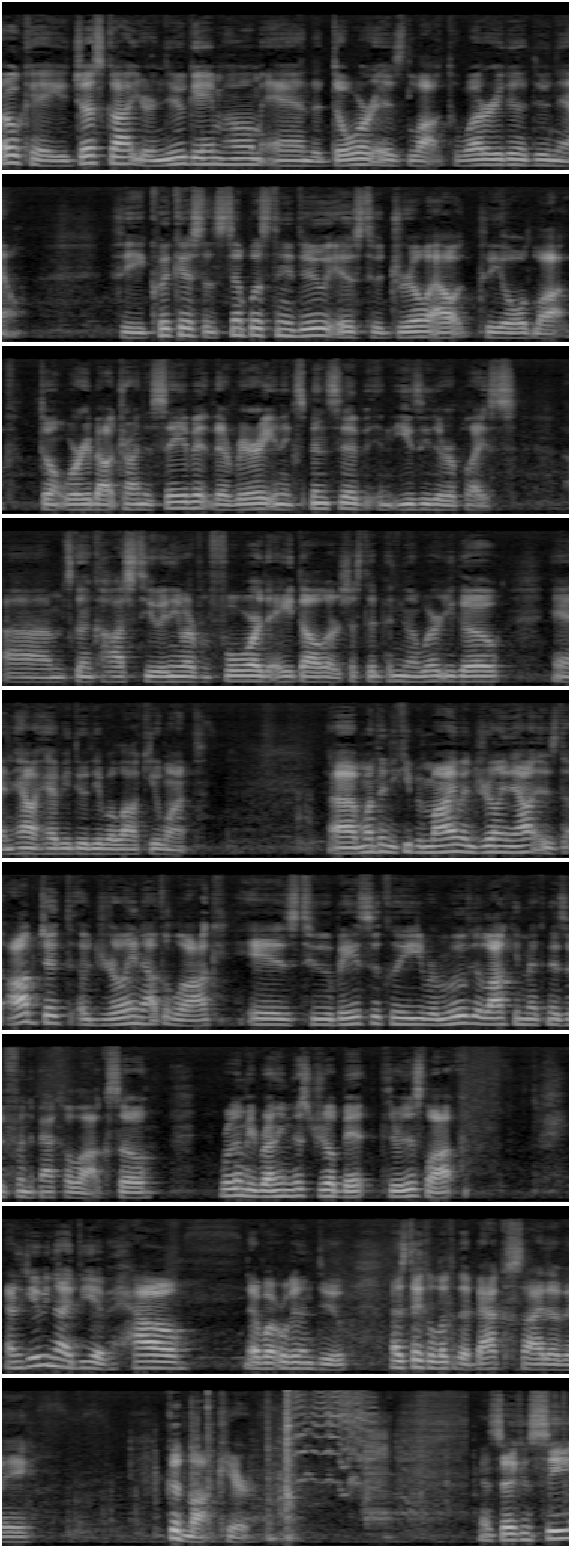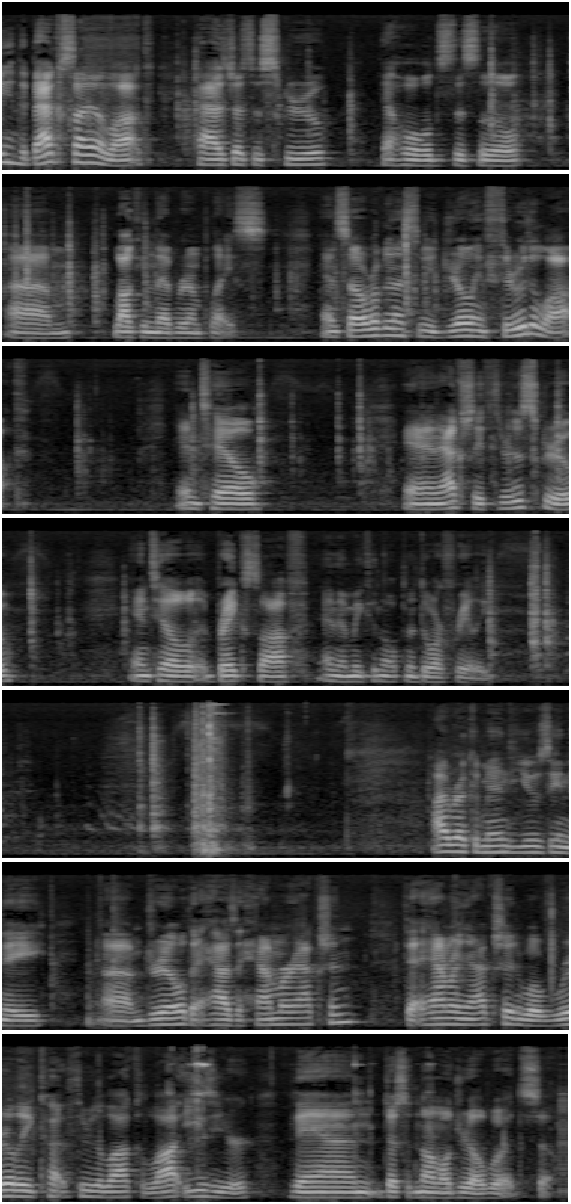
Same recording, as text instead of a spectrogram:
Okay, you just got your new game home and the door is locked. What are you going to do now? The quickest and simplest thing to do is to drill out the old lock. Don't worry about trying to save it. They're very inexpensive and easy to replace. Um, it's going to cost you anywhere from 4 to $8, just depending on where you go and how heavy duty of a lock you want. Um, one thing to keep in mind when drilling out is the object of drilling out the lock is to basically remove the locking mechanism from the back of the lock. So we're going to be running this drill bit through this lock. And to give you an idea of how, of what we're going to do, let's take a look at the back side of a good lock here. And so you can see the back side of the lock has just a screw that holds this little um, locking lever in place. And so we're going to be drilling through the lock until, and actually through the screw, until it breaks off and then we can open the door freely. I recommend using a um, drill that has a hammer action. That hammering action will really cut through the lock a lot easier than just a normal drill would. So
